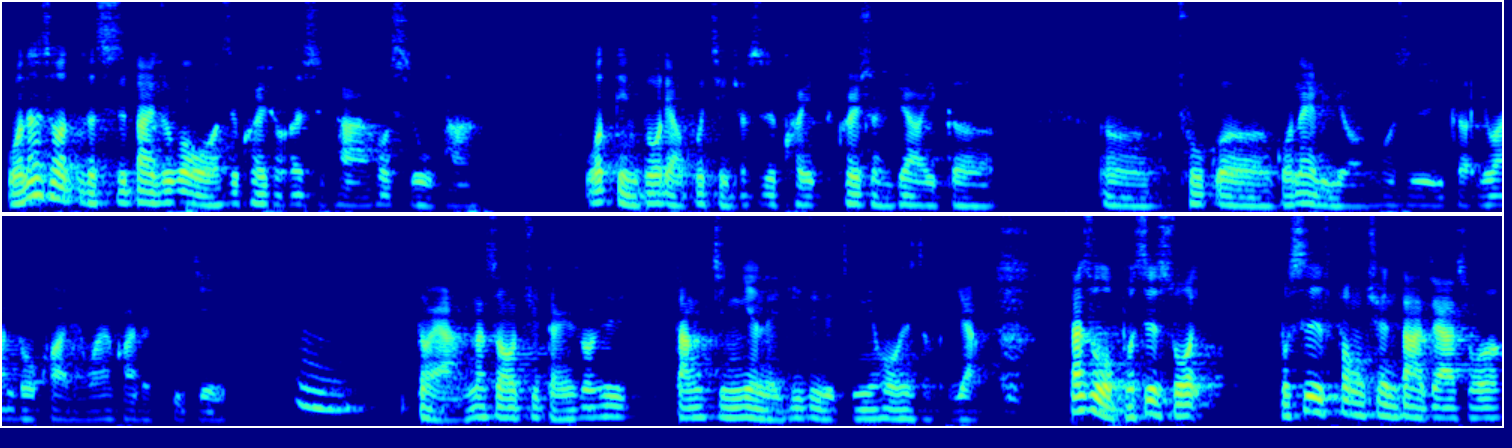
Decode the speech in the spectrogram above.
我那时候的失败，如果我是亏损二十趴或十五趴，我顶多了不起就是亏亏损掉一个，呃，出国国内旅游或是一个一万多块两万块的资金。嗯，对啊，那时候去等于说去当经验，累积自己的经验，或者是怎么样。但是我不是说，不是奉劝大家说，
